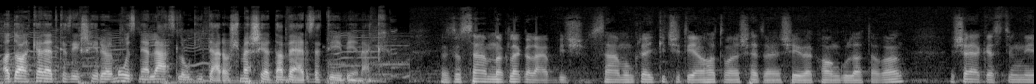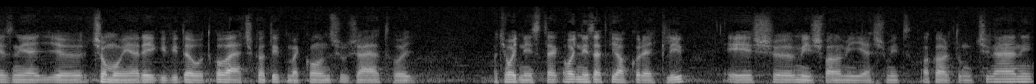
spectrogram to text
A dal keletkezéséről Mózner László gitáros mesélt a Verze TV-nek. Ez a számnak legalábbis számunkra egy kicsit ilyen 60-as, 70-es évek hangulata van, és elkezdtünk nézni egy csomó ilyen régi videót, Kovács Katit, meg Konz Zsuzsát, hogy hogy, hogy, néztek, hogy nézett ki akkor egy klip, és mi is valami ilyesmit akartunk csinálni.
